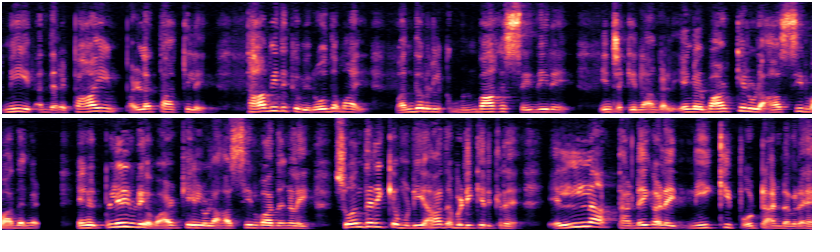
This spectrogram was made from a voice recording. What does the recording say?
நீர் அந்த ரெப்பாயும் பள்ளத்தாக்கிலே தாவிதுக்கு விரோதமாய் வந்தவர்களுக்கு முன்பாக செய்தீரே. இன்றைக்கு நாங்கள் எங்கள் வாழ்க்கையில் உள்ள ஆசீர்வாதங்கள் எங்கள் பிள்ளைகளுடைய வாழ்க்கையில் உள்ள ஆசீர்வாதங்களை சுதந்திரிக்க முடியாதபடிக்கு இருக்கிற எல்லா தடைகளை நீக்கி போட்டாண்டவரே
